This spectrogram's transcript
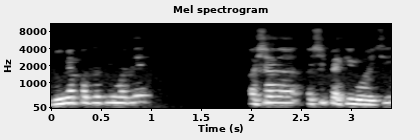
जुन्या पद्धतीमध्ये अशा अशी पॅकिंग व्हायची.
